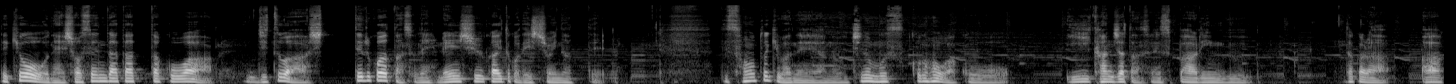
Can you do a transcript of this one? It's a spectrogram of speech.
で今日ね初戦で当たった子は実は知ってる子だったんですよね。練習会とかで一緒になって。でその時はねあのうちの息子の方がこういい感じだったんですよねスパーリング。だからあ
